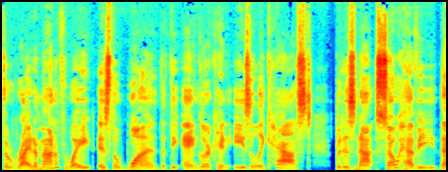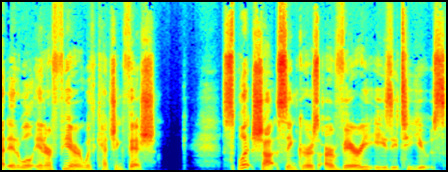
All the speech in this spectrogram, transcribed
The right amount of weight is the one that the angler can easily cast, but is not so heavy that it will interfere with catching fish. Split shot sinkers are very easy to use.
